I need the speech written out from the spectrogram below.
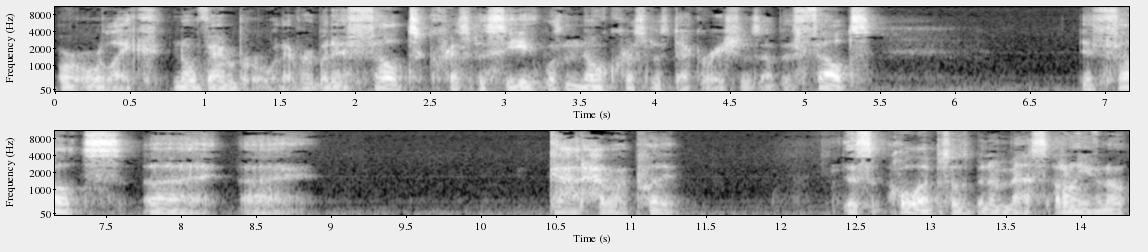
or or like November or whatever. But it felt Christmassy with no Christmas decorations up. It felt, it felt, uh, uh, God, how do I put it? This whole episode's been a mess. I don't even know.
